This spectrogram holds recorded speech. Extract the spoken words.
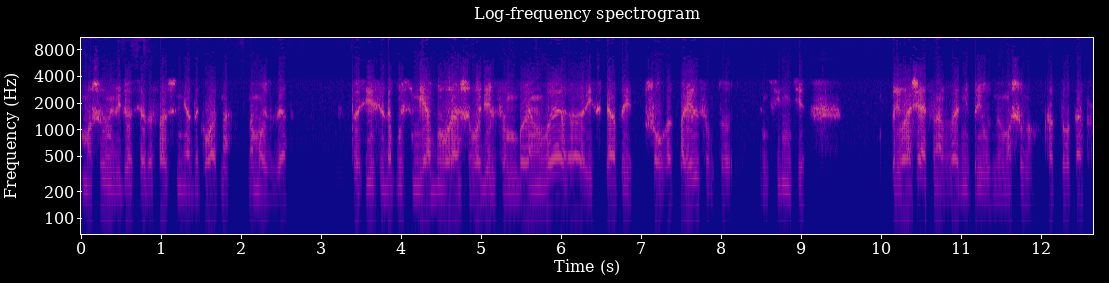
машина ведет себя достаточно неадекватно, на мой взгляд. То есть, если, допустим, я был раньше владельцем BMW, X5 шел как по рельсам, то Infiniti превращается в заднеприводную машину, как-то вот так.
